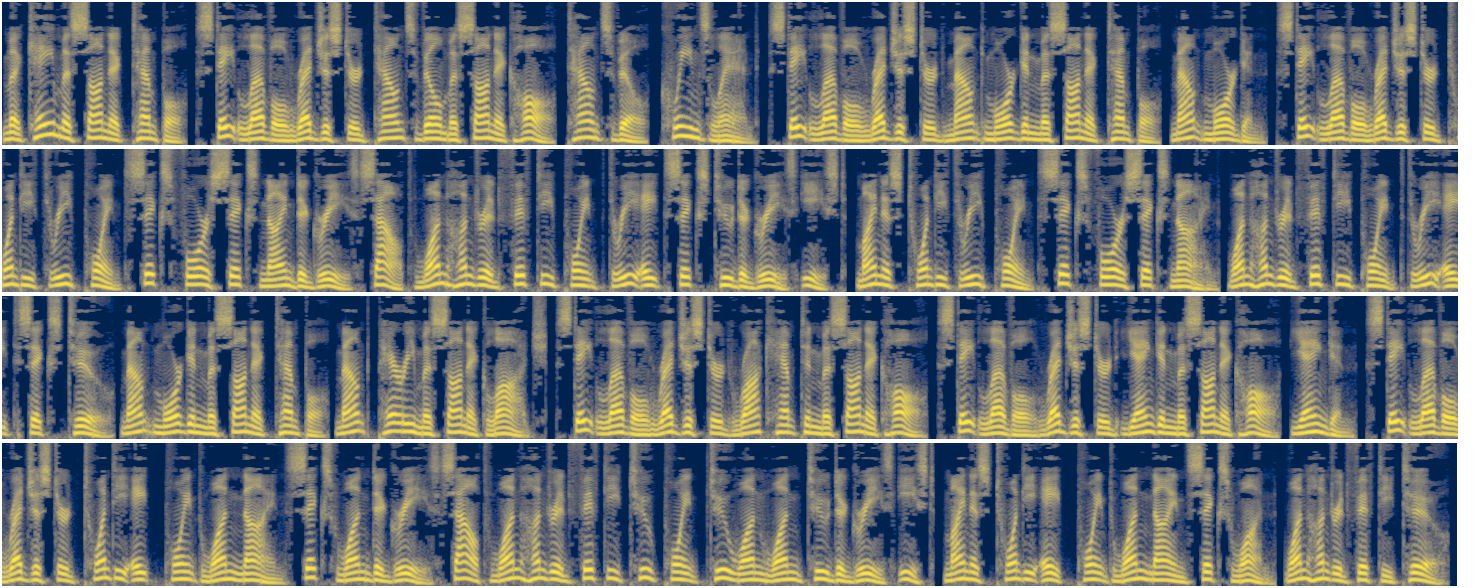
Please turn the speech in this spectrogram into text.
Mackay Masonic Temple, state-level registered Townsville Masonic Hall, Townsville, Queensland, state-level registered Mount Morgan Masonic Temple, Mount Morgan, state-level registered 23.6469 degrees south 150.3862 degrees east, minus 23.6469, 150.3862 Mount Morgan Masonic Temple Mount Perry Masonic Lodge, state-level registered Rockhampton Masonic Hall, state-level registered Yangan Masonic Hall, Yangan, state-level registered 28.1961 degrees south 152.2112 degrees east, minus 28.1961, 152.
